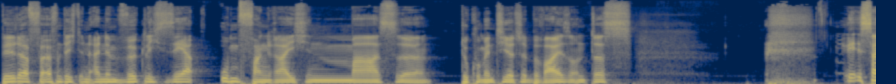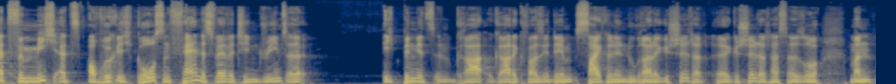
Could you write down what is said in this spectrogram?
Bilder veröffentlicht in einem wirklich sehr umfangreichen Maße dokumentierte Beweise und das ist halt für mich als auch wirklich großen Fan des Velveteen Dreams, also ich bin jetzt gerade gra quasi dem Cycle, den du gerade geschildert, äh, geschildert hast, also man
